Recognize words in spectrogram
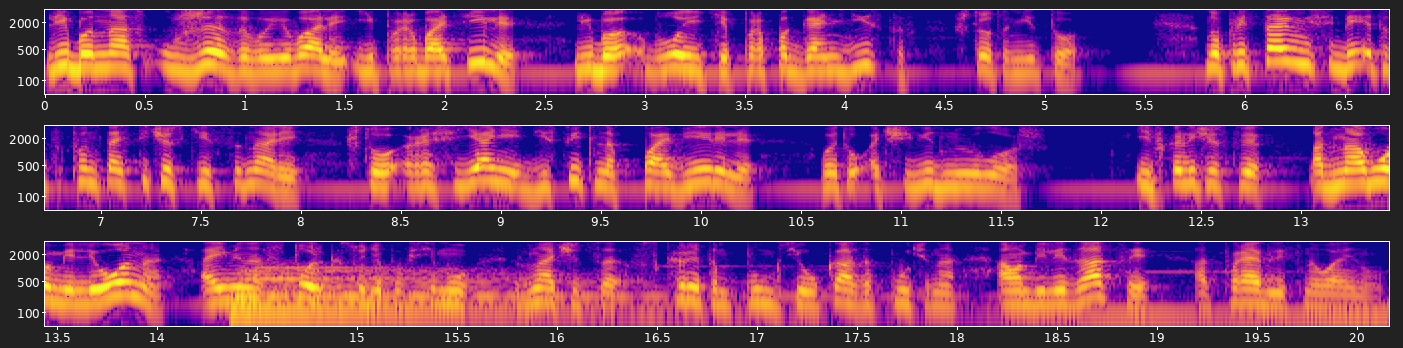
Либо нас уже завоевали и поработили, либо в логике пропагандистов что-то не то. Но представим себе этот фантастический сценарий, что россияне действительно поверили в эту очевидную ложь. И в количестве одного миллиона, а именно столько, судя по всему, значится в скрытом пункте указа Путина о мобилизации, отправились на войну.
